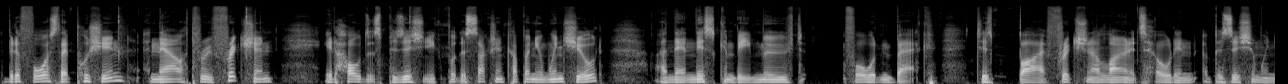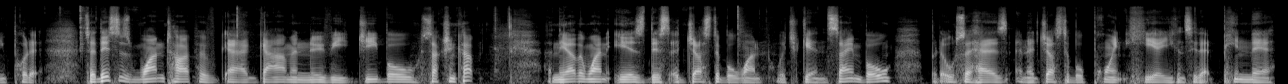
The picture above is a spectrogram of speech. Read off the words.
a bit of force, they push in, and now through friction, it holds its position. You can put the suction cup on your windshield, and then this can be moved forward and back just by friction alone it's held in a position when you put it so this is one type of uh, Garmin Nuvi G-ball suction cup and the other one is this adjustable one which again same ball but also has an adjustable point here. You can see that pin there.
